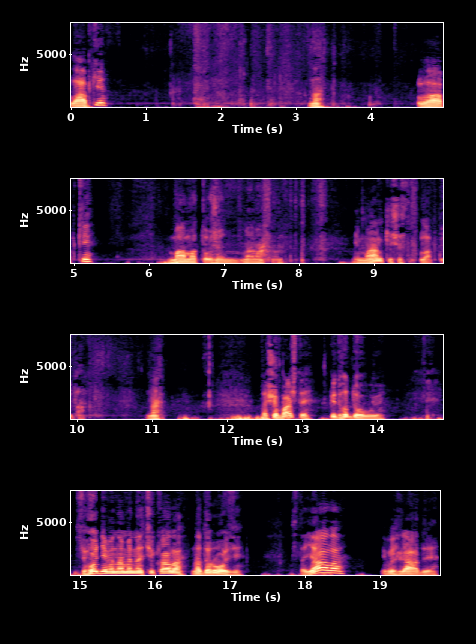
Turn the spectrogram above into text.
Лапки. На. Лапки. Мама теж, мама. І мамки зараз лапку дам. На. Так що, бачите, підгодовую. Сьогодні вона мене чекала на дорозі. Стояла і виглядає.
